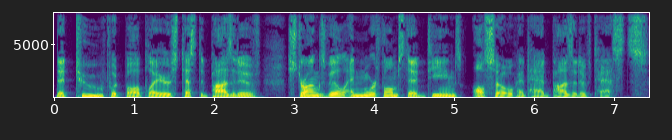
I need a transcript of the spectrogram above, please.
that two football players tested positive. Strongsville and North Olmsted teams also have had positive tests.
